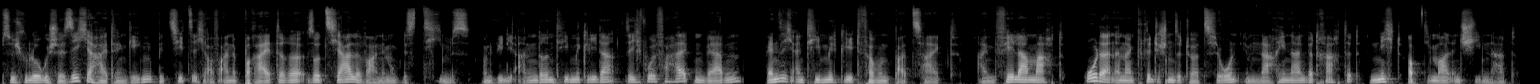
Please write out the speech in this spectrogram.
Psychologische Sicherheit hingegen bezieht sich auf eine breitere soziale Wahrnehmung des Teams und wie die anderen Teammitglieder sich wohl verhalten werden, wenn sich ein Teammitglied verwundbar zeigt, einen Fehler macht oder in einer kritischen Situation im Nachhinein betrachtet nicht optimal entschieden hat.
